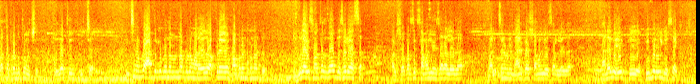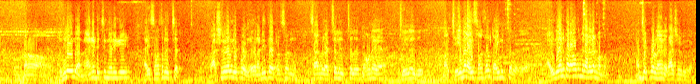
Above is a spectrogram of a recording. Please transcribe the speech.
కొత్త ప్రభుత్వం వచ్చింది. ప్రజా తీర్పు ఇచ్చారు. ఇచ్చినప్పుడు ఆర్థిక ఇబ్బందులు ఉన్నప్పుడు మనం ఏదో అప్పుడే పంపనుకున్నట్టు ఇందులో ఐదు సంవత్సరాల తర్వాత డిసైడ్ చేస్తారు. వాళ్ళు సూపర్ సిక్స్ అమలు చేశారా లేదా? వాళ్ళు ఇచ్చినటువంటి మేనిఫెస్టో అమలు చేశారా లేదా? అనేది పీపుల్ విల్ డిసైడ్. మనం ఇది లేదు. ఆ మ్యాండేట్ ఇచ్చిన దానికి? ఐదు సంవత్సరాలు ఇచ్చారు. రాష్ట్ర గారు చెప్పేవాళ్ళు ఏదైనా అడిగితే ప్రశ్నలు సార్ మీరు వచ్చలేదు ఇచ్చలేదు అవునయ్యా చేయలేదు. మాకు చేయమని ఐదు సంవత్సరాలు టైం ఇచ్చారు. ఐదేళ్ళ తర్వాత మీరు అడగండి మమ్మల్ని అని చెప్పేవాళ్ళు ఆయన రాజశేఖర్ గారు.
